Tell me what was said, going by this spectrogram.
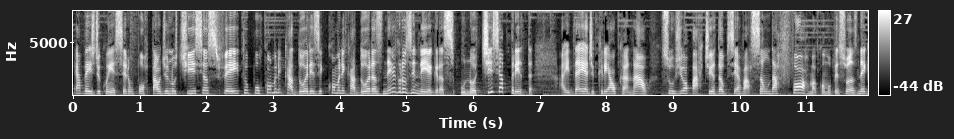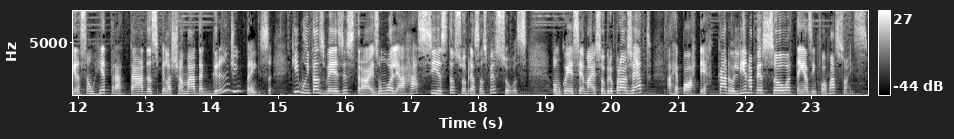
É a vez de conhecer um portal de notícias feito por comunicadores e comunicadoras negros e negras, o Notícia Preta. A ideia de criar o canal surgiu a partir da observação da forma como pessoas negras são retratadas pela chamada grande imprensa, que muitas vezes traz um olhar racista sobre essas pessoas. Vamos conhecer mais sobre o projeto? A repórter Carolina Carolina Pessoa tem as informações.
